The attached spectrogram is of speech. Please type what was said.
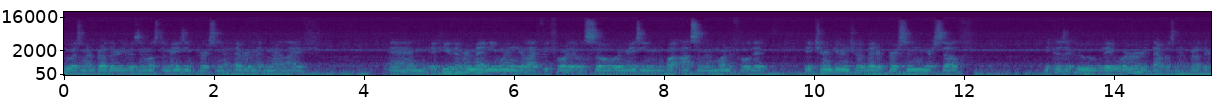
Who was my brother? He was the most amazing person I've ever met in my life. And if you've ever met anyone in your life before that was so amazing, awesome, and wonderful that they turned you into a better person yourself because of who they were. That was my brother.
